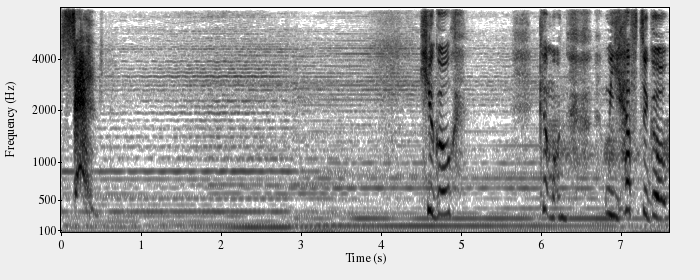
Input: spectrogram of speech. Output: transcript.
Shit! Hugo, come on. We have to go.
